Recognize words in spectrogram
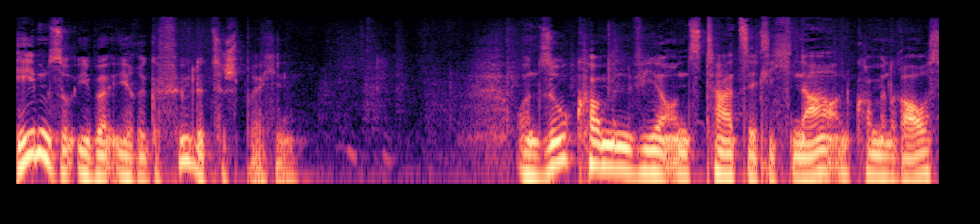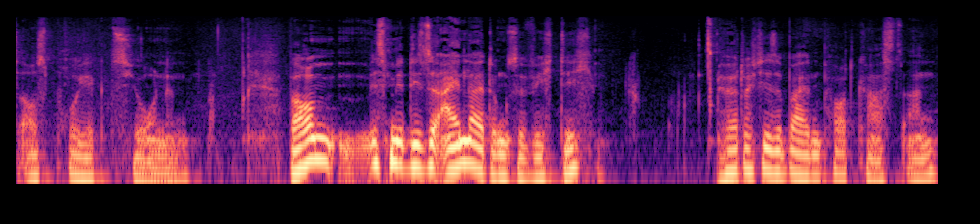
ebenso über ihre Gefühle zu sprechen. Und so kommen wir uns tatsächlich nah und kommen raus aus Projektionen. Warum ist mir diese Einleitung so wichtig? Hört euch diese beiden Podcasts an.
